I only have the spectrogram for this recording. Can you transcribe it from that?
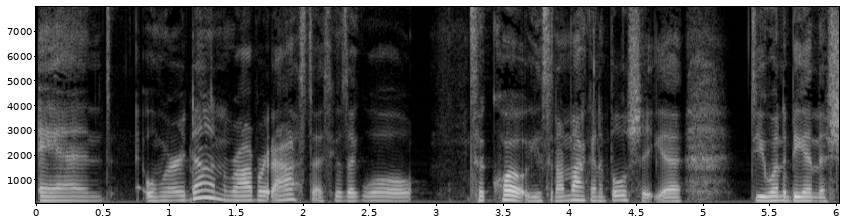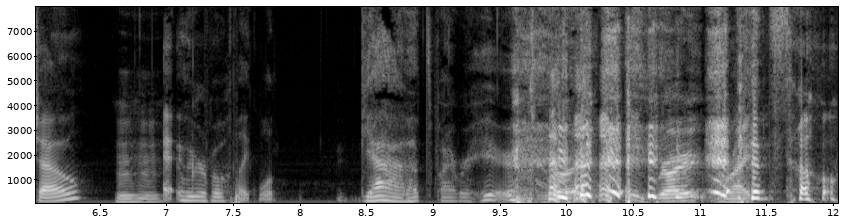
And when we were done, Robert asked us, he was like, "Well, to quote, he said, I'm not going to bullshit you. Do you want to be in the show?" Mm-hmm. And we were both like, "Well." Yeah, that's why we're here. right, right. Right. and so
